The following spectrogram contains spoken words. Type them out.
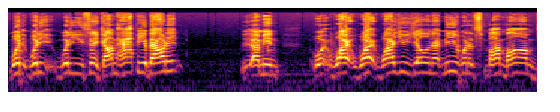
What what do you what do you think? I'm happy about it? I mean, why why why are you yelling at me when it's my mom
